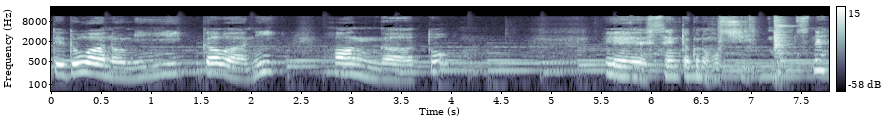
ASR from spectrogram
ドアの右側にハンガーと、えー、洗濯の干し物ですね。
